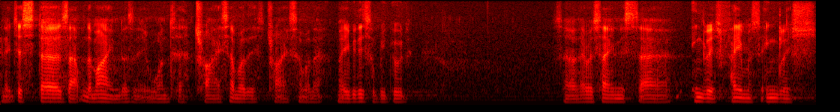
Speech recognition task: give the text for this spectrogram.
And it just stirs up the mind, doesn't it? You want to try some of this, try some of that. Maybe this will be good. So they were saying this uh, English, famous English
